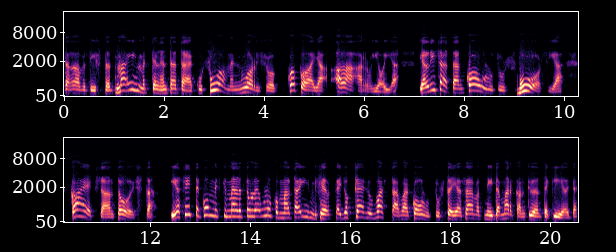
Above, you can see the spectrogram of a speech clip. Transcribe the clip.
Taavetista. Mä ihmettelen tätä, kun Suomen nuoriso koko ajan ala-arvioija ja lisätään koulutusvuosia 18. Ja sitten kumminkin meillä tulee ulkomailta ihmisiä, jotka ei ole käynyt vastaavaa koulutusta ja saavat niitä markan työntekijöitä.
